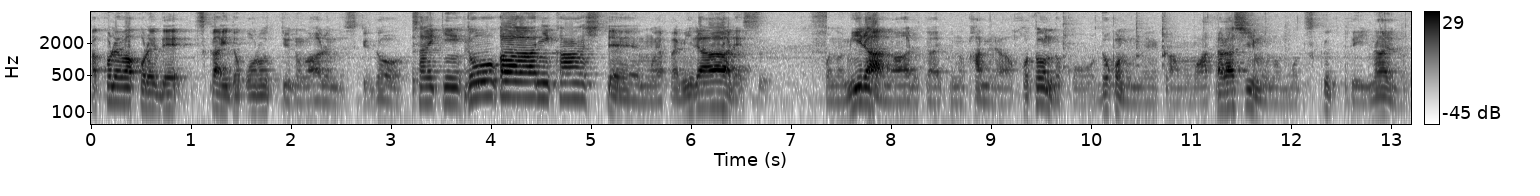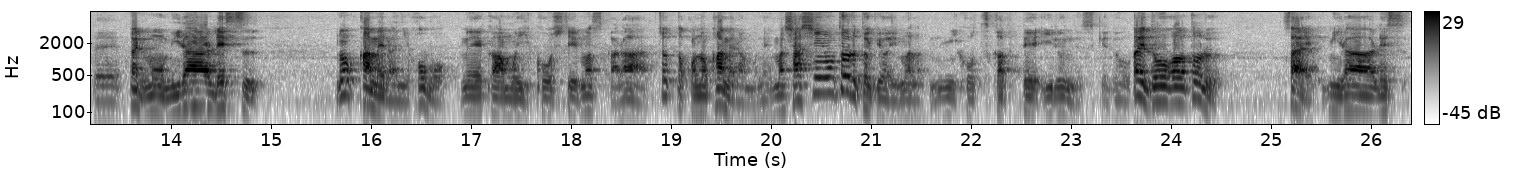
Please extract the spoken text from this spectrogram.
これはこれで使いどころっていうのがあるんですけど最近動画に関してもやっぱりミラーレスこのミラーのあるタイプのカメラはほとんどこうどこのメーカーも新しいものも作っていないのでやっぱりもうミラーレスのカメラにほぼメーカーも移行していますからちょっとこのカメラもね、まあ、写真を撮る時は今にこう使っているんですけどやっぱり動画を撮る際ミラーレス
